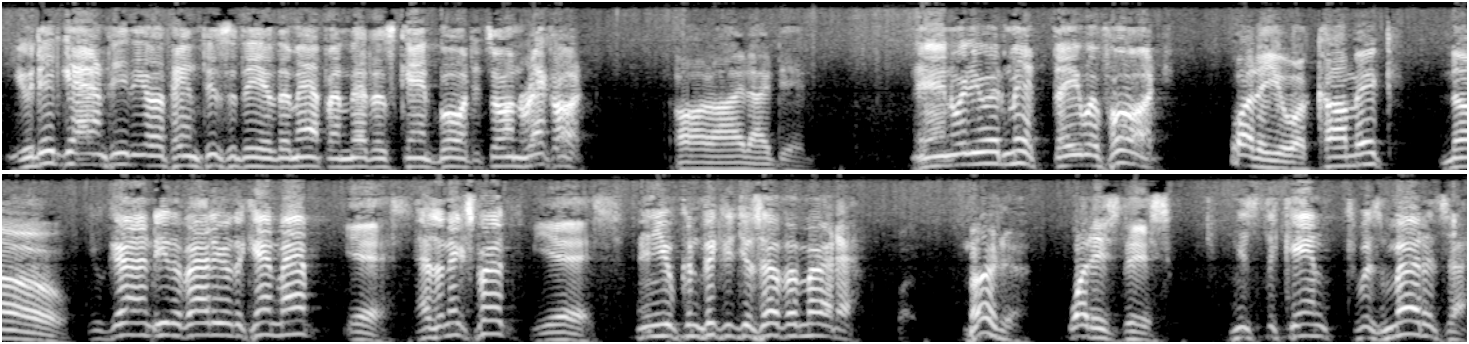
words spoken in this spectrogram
You did guarantee the authenticity of the map and letters Kent bought. It's on record. All right, I did. Then will you admit they were forged? What are you, a comic? No. You guarantee the value of the Kent map? Yes. As an expert? Yes. Then you've convicted yourself of murder. Murder? What is this? Mr. Kent was murdered, sir.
